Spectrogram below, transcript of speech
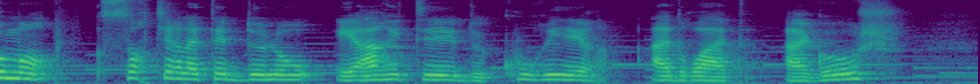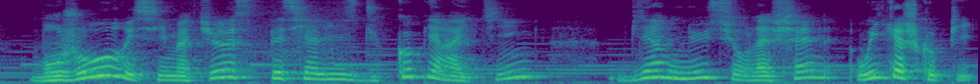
comment sortir la tête de l'eau et arrêter de courir à droite, à gauche. Bonjour, ici Mathieu, spécialiste du copywriting. Bienvenue sur la chaîne Wikash Copy.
